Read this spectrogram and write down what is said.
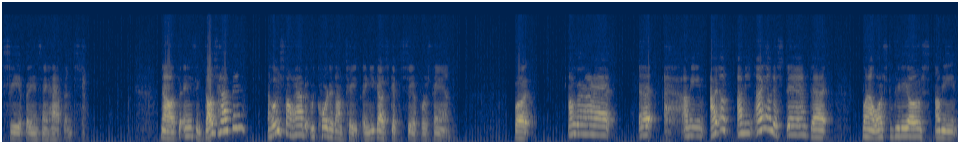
See if anything happens. Now, if anything does happen, at least I'll have it recorded on tape, and you guys get to see it firsthand. But other than that, uh, I mean, I I mean, I understand that when I watch the videos, I mean,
